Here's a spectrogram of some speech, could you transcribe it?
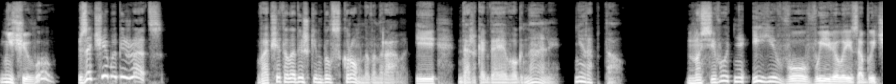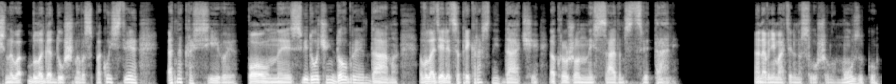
ничего. Зачем обижаться? Вообще-то Ладышкин был скромного нрава, и, даже когда его гнали, не роптал. Но сегодня и его вывела из обычного благодушного спокойствия одна красивая, полная, с виду очень добрая дама, владелица прекрасной дачи, окруженной садом с цветами. Она внимательно слушала музыку,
